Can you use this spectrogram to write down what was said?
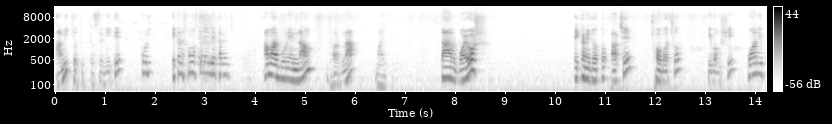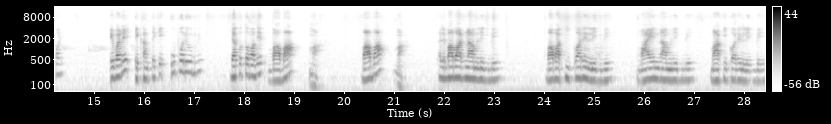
আমি চতুর্থ শ্রেণীতে পড়ি। এখানে সমস্তটাই লেখা রয়েছে। আমার বোনের নাম ঝর্ণা মাইতি। তার বয়স এখানে যত আছে, ছ বছর এবং সে ওয়ানে পড়ে। এবারে এখান থেকে উপরে উঠবে। দেখো তোমাদের বাবা, মা। বাবা, মা। তাহলে বাবার নাম লিখবে। বাবা কি করেন লিখবে। মায়ের নাম লিখবে। মা কি করেন লিখবে।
